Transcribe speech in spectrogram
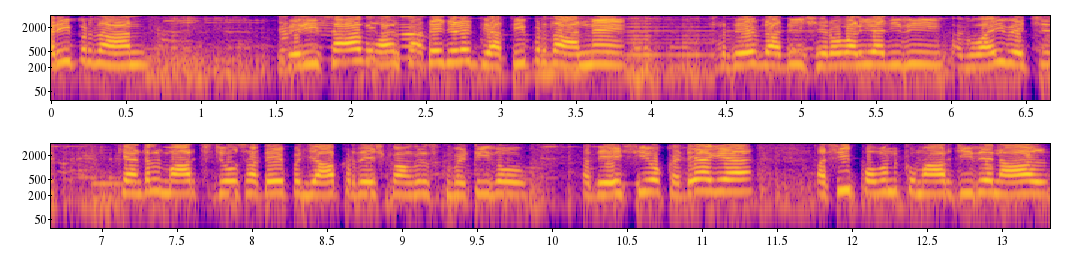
ਹਰੀ ਪ੍ਰਧਾਨ, ਮੇਰੀ ਸਾਹਿਬ ਔਰ ਸਾਡੇ ਜਿਹੜੇ ਦਿਹਾਤੀ ਪ੍ਰਧਾਨ ਨੇ ਹਰਦੇਵ ਲਾਡੀ ਸ਼ੇਰੋਵਾਲੀਆ ਜੀ ਦੀ ਅਗਵਾਈ ਵਿੱਚ ਕੈਂਡਲ ਮਾਰਚ ਜੋ ਸਾਡੇ ਪੰਜਾਬ ਪ੍ਰਦੇਸ਼ ਕਾਂਗਰਸ ਕਮੇਟੀ ਤੋਂ ਆਦੇਸ਼ ਸੀ, ਉਹ ਕੱਢਿਆ ਗਿਆ। ਅਸੀਂ ਪਵਨ ਕੁਮਾਰ ਜੀ ਦੇ ਨਾਲ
